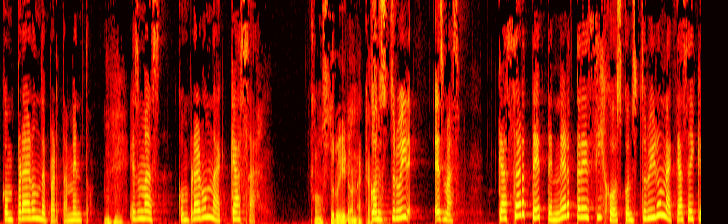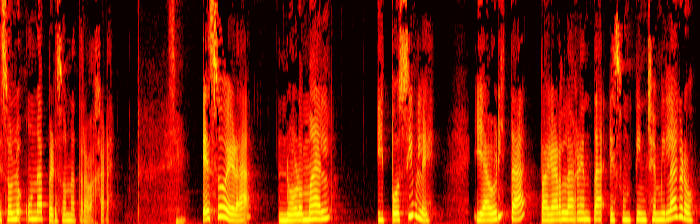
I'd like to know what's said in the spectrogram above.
comprar un departamento. Uh -huh. Es más, comprar una casa. Construir una casa. Construir, es más, casarte, tener tres hijos, construir una casa y que solo una persona trabajara. Sí. Eso era normal y posible. Y ahorita pagar la renta es un pinche milagro.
